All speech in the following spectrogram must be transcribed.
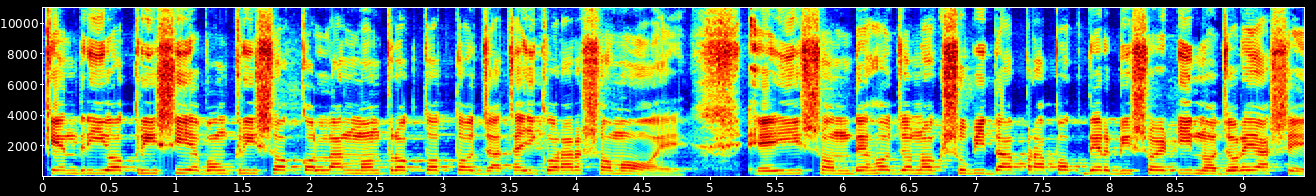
কেন্দ্রীয় কৃষি এবং কৃষক কল্যাণ মন্ত্রক তথ্য যাচাই করার সময় এই সন্দেহজনক সুবিধা প্রাপকদের বিষয়টি নজরে আসে।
